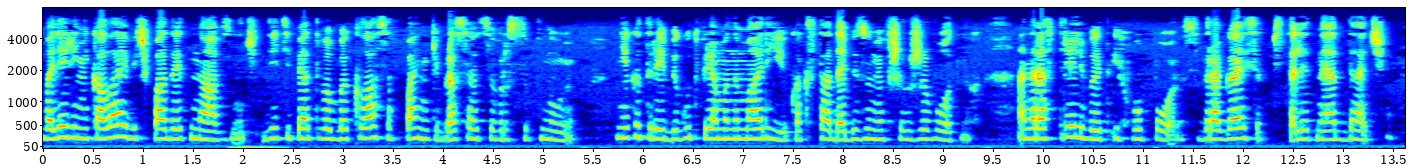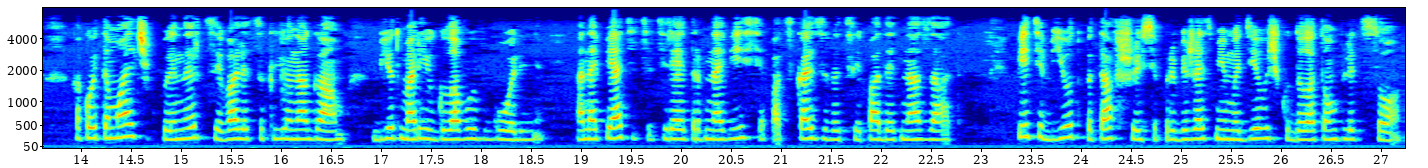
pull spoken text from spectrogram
Валерий Николаевич падает навзничь. Дети пятого Б-класса в панике бросаются в рассыпную. Некоторые бегут прямо на Марию, как стадо обезумевших животных. Она расстреливает их в упор, содрогаясь от пистолетной отдачи. Какой-то мальчик по инерции валится к ее ногам, бьет Марию головой в голени. Она пятится, теряет равновесие, подскальзывается и падает назад. Петя бьет пытавшуюся пробежать мимо девочку долотом в лицо.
